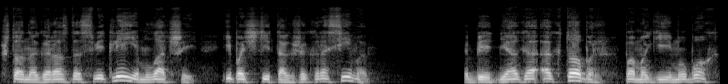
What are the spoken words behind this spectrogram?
что она гораздо светлее младшей и почти так же красива. Бедняга Октобр, помоги ему Бог.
